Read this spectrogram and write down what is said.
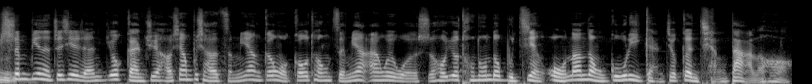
身边的这些人又感觉好像不晓得怎么样跟我沟通，怎么样安慰我的时候，又通通都不见哦，那那种孤立感就更强大了哈。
